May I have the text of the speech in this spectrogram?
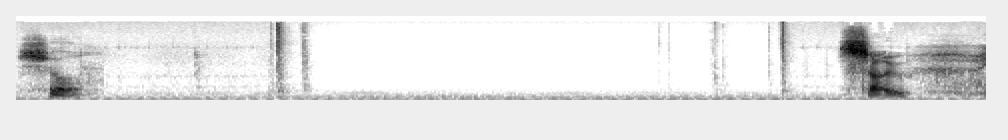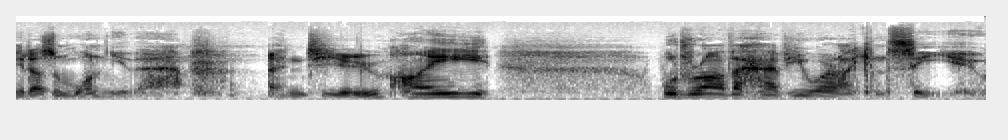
Sure. So? He doesn't want you there. And you? I would rather have you where I can see you.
